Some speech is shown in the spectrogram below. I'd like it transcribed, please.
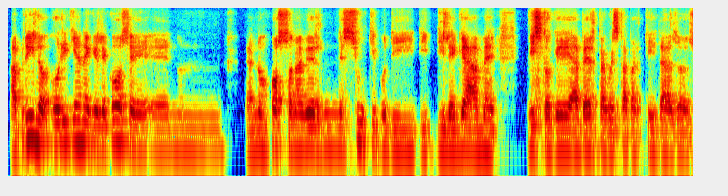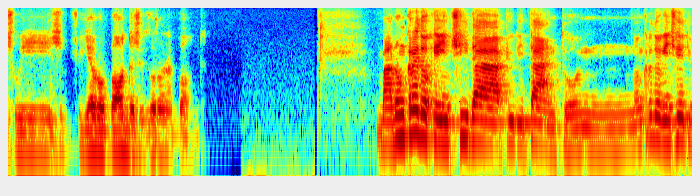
aprile o ritiene che le cose eh, non, eh, non, possono avere nessun tipo di, di, di, legame visto che è aperta questa partita sui, sugli Eurobond, sui Corona Bond? Ma non credo che incida più di tanto, mm, non credo che incida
